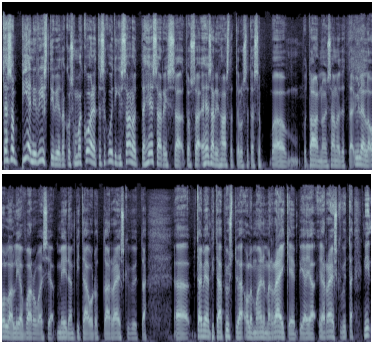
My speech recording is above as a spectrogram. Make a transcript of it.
tässä on pieni ristiriita, koska mä koen, että sä kuitenkin sanoit, että Hesarissa, tuossa Hesarin haastattelussa tässä äh, taannoin sanoit, että Ylellä ollaan liian varovaisia, meidän pitää odottaa räiskyvyyttä, äh, tai meidän pitää pystyä olemaan enemmän räikeämpiä ja, ja räiskyvyyttä, niin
